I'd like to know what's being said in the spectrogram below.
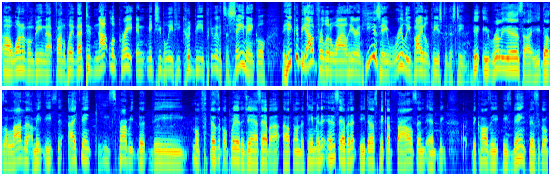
uh, one of them being that final play. That did not look great and makes you believe he could be, particularly if it's the same ankle, that he could be out for a little while here. And he is a really vital piece to this team. He, he really is. Uh, he does a lot of. I mean, I think he's probably the the most physical player the Jazz have out, out on the team, and it's evident. He does pick up fouls and and be, because he, he's being physical.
